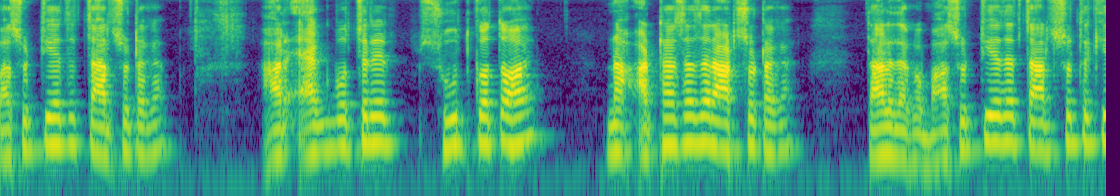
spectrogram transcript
বাষট্টি হাজার চারশো টাকা। আর এক বছরের সুদ কত হয়? না আঠাশ হাজার আটশো টাকা। তাহলে দেখো বাষট্টি হাজার চারশো থেকে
